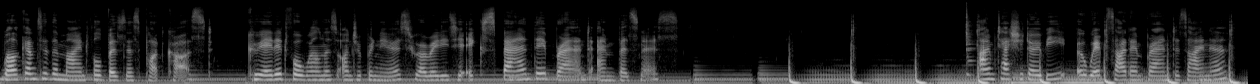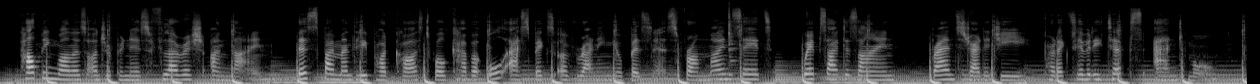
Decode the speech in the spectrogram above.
Welcome to the Mindful Business Podcast, created for wellness entrepreneurs who are ready to expand their brand and business. I'm Tasha Dobie, a website and brand designer, helping wellness entrepreneurs flourish online. This bi monthly podcast will cover all aspects of running your business from mindset, website design, brand strategy, productivity tips, and more.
